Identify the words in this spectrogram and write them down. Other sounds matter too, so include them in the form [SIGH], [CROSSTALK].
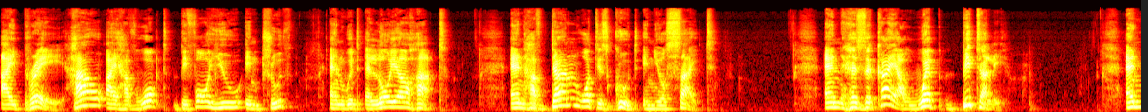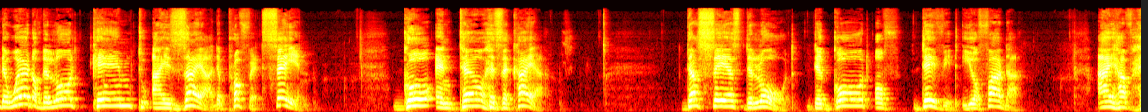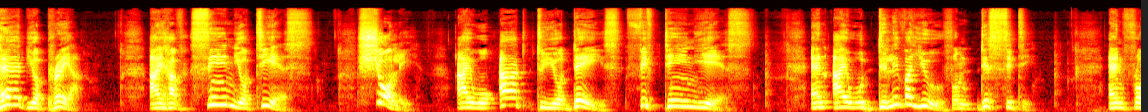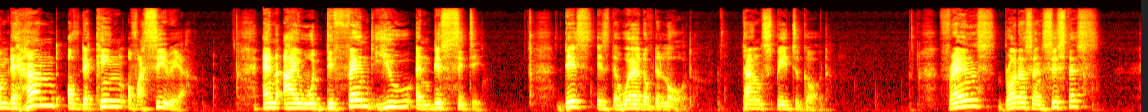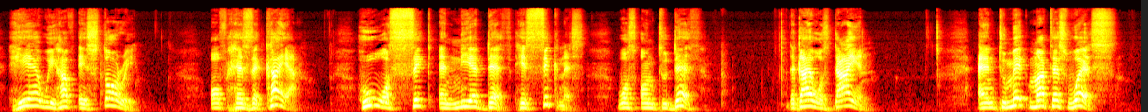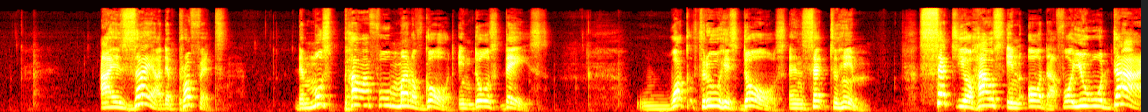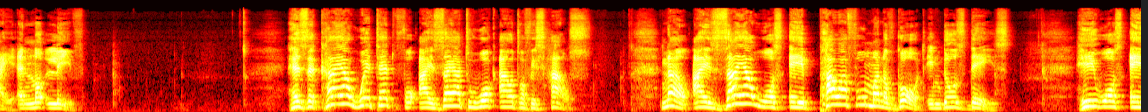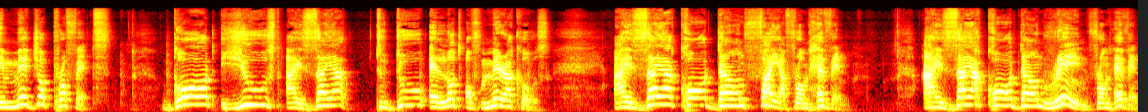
I pray, how I have walked before you in truth and with a loyal heart and have done what is good in your sight. And Hezekiah wept bitterly. And the word of the Lord came to Isaiah the prophet, saying, Go and tell Hezekiah, Thus saith the Lord, the God of David, your father, I have heard your prayer, I have seen your tears. Surely I will add to your days 15 years, and I will deliver you from this city and from the hand of the king of Assyria, and I will defend you and this city. This is the word of the Lord. Thanks be to God. Friends, brothers, and sisters, here we have a story of Hezekiah who was sick and near death. His sickness was unto death. The guy was dying. And to make matters worse, Isaiah the prophet, the most powerful man of God in those days, walked through his doors and said to him, Set your house in order, for you will die and not live. Hezekiah waited for Isaiah to walk out of his house. Now, Isaiah was a powerful man of God in those days. He was a major prophet. God used Isaiah to do a lot of miracles. Isaiah called down fire from heaven. Isaiah called down rain from heaven.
